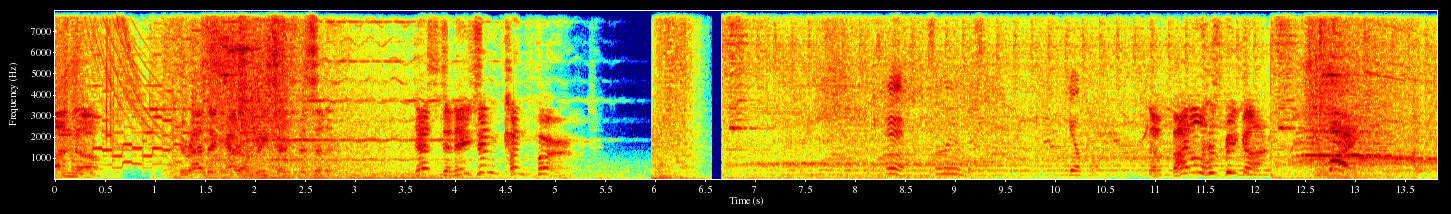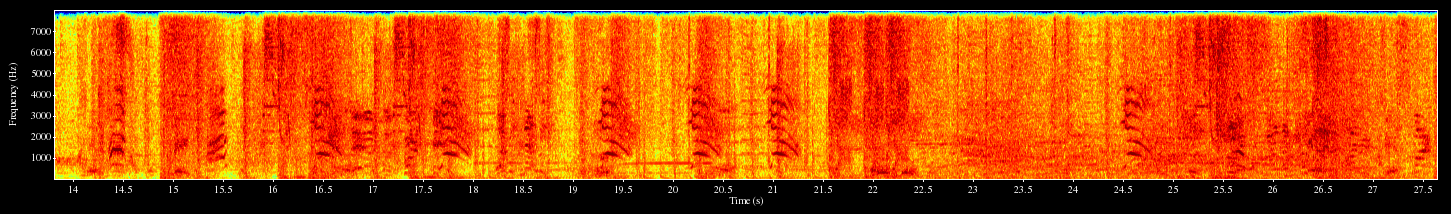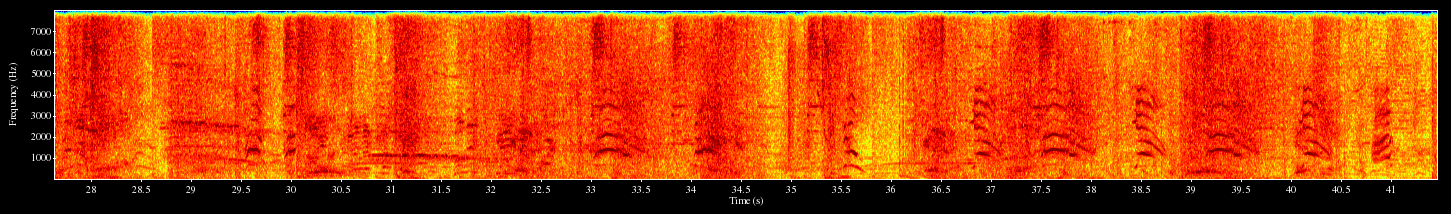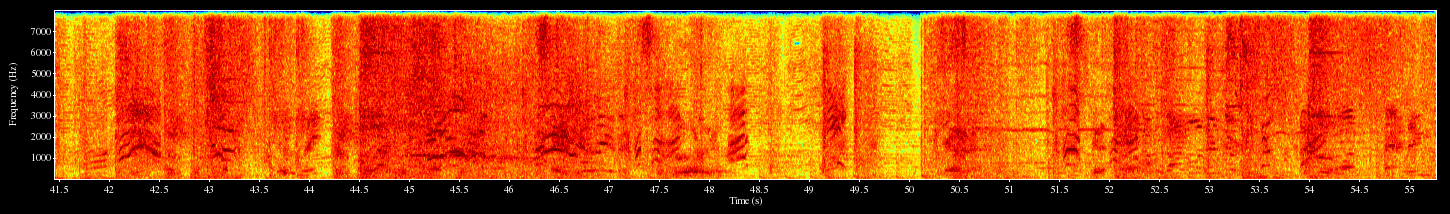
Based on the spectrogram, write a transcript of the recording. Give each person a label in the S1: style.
S1: Unknown. Jurassic Era Research Facility. Destination confirmed.
S2: Hey,
S1: The battle has begun. Fight! Ah! Ah! Yeah! And there's the first hit. Yeah! I'm endurance! Battle standing!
